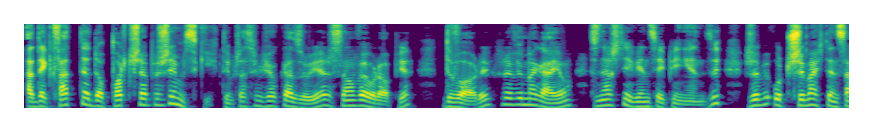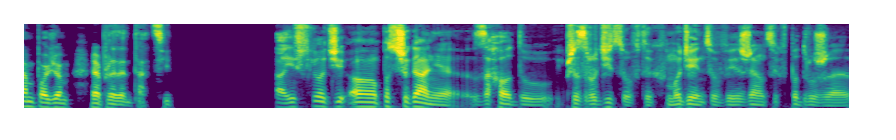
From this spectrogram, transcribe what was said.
adekwatne do potrzeb rzymskich. Tymczasem się okazuje, że są w Europie dwory, które wymagają znacznie więcej pieniędzy, żeby utrzymać ten sam poziom reprezentacji. A jeśli chodzi o postrzeganie Zachodu przez rodziców tych młodzieńców wyjeżdżających w podróże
